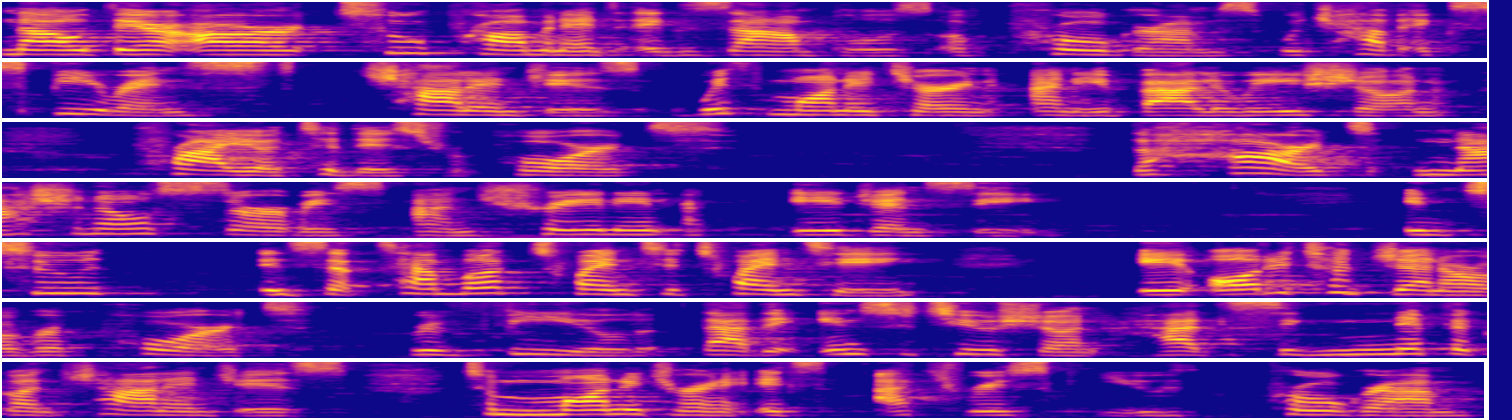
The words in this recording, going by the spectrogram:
Now, there are two prominent examples of programs which have experienced challenges with monitoring and evaluation prior to this report. The HEART National Service and Training Agency in, two, in September 2020, a Auditor General report revealed that the institution had significant challenges to monitoring its at-risk youth program,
